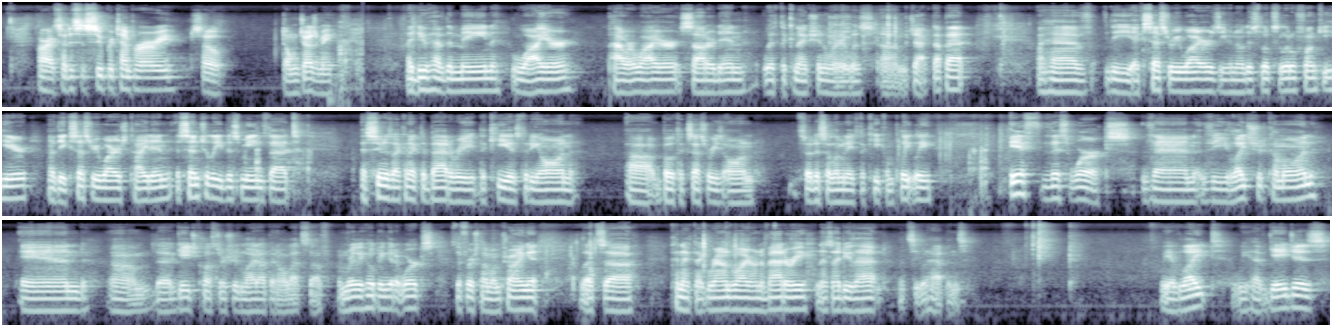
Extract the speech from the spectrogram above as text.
All right, so this is super temporary, so don't judge me. I do have the main wire, power wire, soldered in with the connection where it was um, jacked up at. I have the accessory wires, even though this looks a little funky here. I have the accessory wires tied in. Essentially, this means that as soon as I connect the battery, the key is to the on, uh, both accessories on. So this eliminates the key completely. If this works, then the lights should come on and um, the gauge cluster should light up and all that stuff. I'm really hoping that it works. It's the first time I'm trying it. Let's uh, connect that ground wire on the battery and as I do that, let's see what happens. We have light, we have gauges,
